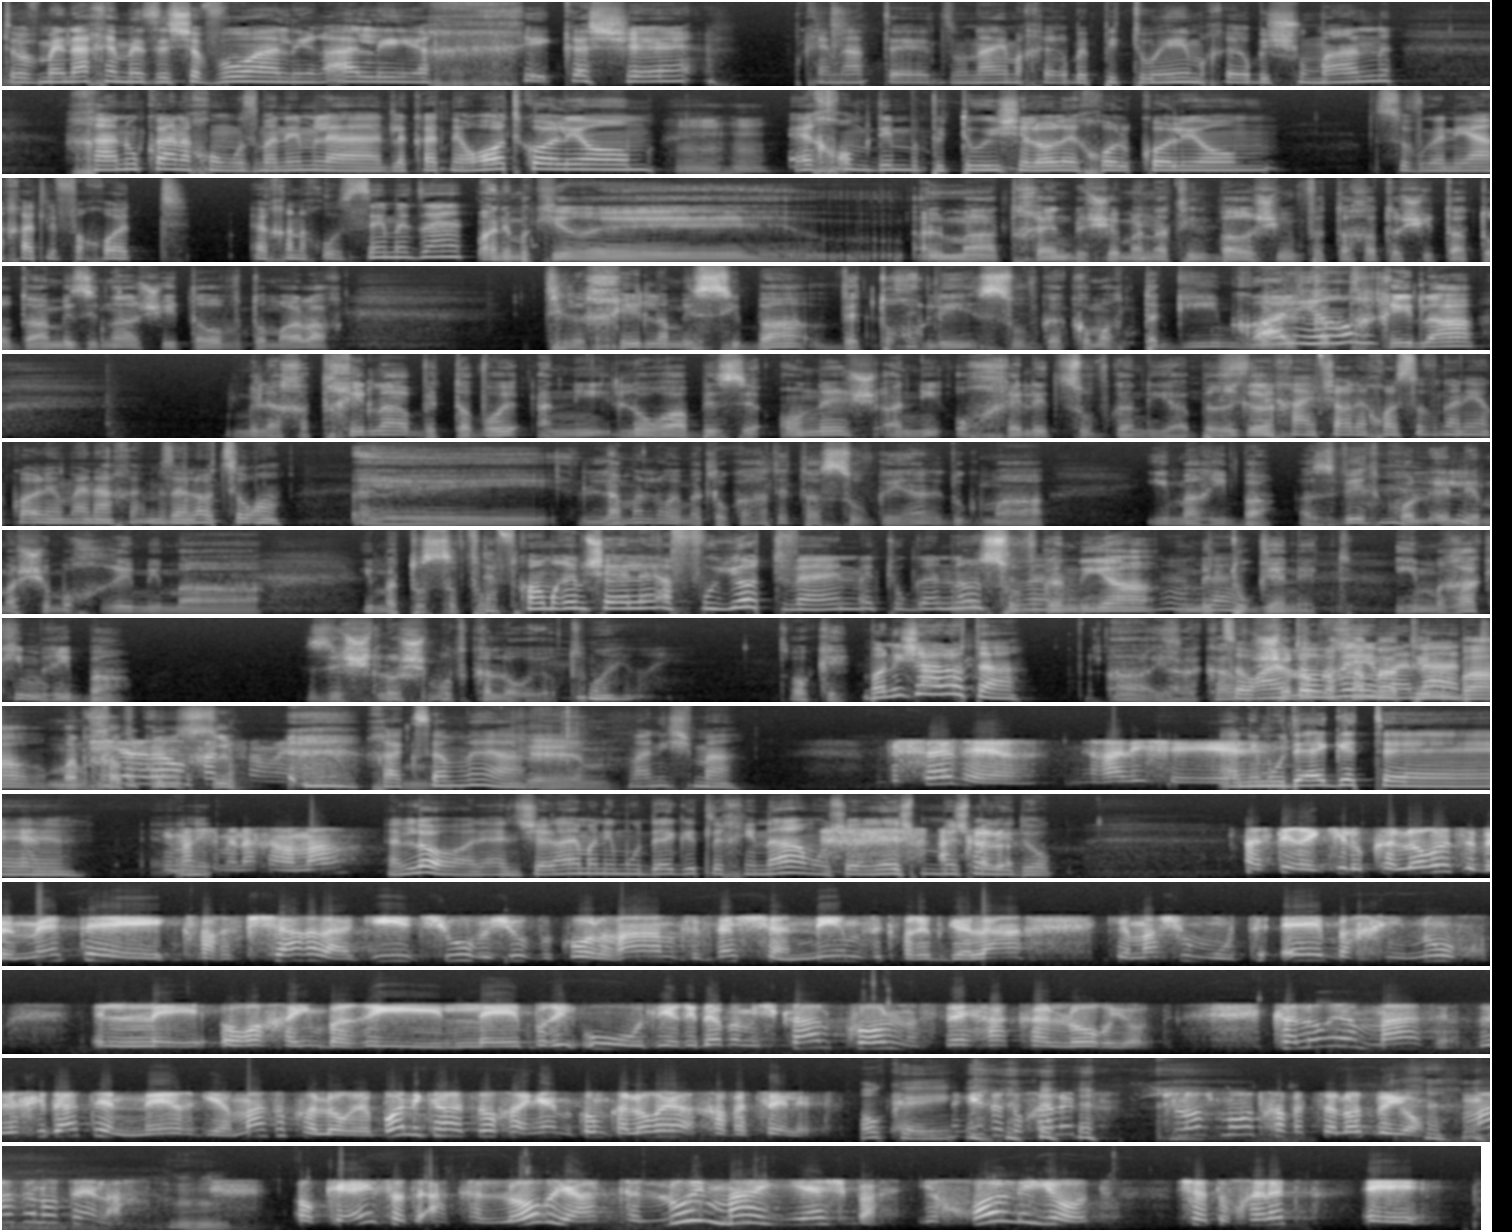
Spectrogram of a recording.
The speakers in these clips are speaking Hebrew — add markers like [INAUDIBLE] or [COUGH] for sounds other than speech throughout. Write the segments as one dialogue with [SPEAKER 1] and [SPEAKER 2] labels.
[SPEAKER 1] טוב, מנחם, איזה שבוע נראה לי הכי קשה מבחינת אה, תזונה עם הכי הרבה פיתויים, הכי הרבה שומן. חנוכה, אנחנו מוזמנים להדלקת נרות כל יום. איך עומדים בפיתוי שלא לאכול כל יום סופגניה אחת לפחות? איך אנחנו עושים את זה?
[SPEAKER 2] אני מכיר אה, אלמת חן בשם ענת ענבר, שהיא מפתחת את השיטה תודעה מזינה, שהיא תבוא ותאמר לך, תלכי למסיבה ותאכלי סופגניה. כלומר, תגיעי? מלכתחילה, מלכתחילה, ותבואי, אני לא רואה בזה עונש, אני אוכלת סופגניה. ברגע...
[SPEAKER 1] סליחה, אפשר לאכול סופגניה כל יום, מנחם, זה לא צורה.
[SPEAKER 2] אה, למה לא? אם את לוקחת את הסופגניה, לדוגמה, עם הריבה, עזבי את כל אלה, [LAUGHS] מה שמוכרים עם, ה... עם התוספות.
[SPEAKER 1] דווקא אומרים שאלה אפויות והן מטוגנות.
[SPEAKER 2] סופגניה
[SPEAKER 1] ו-.
[SPEAKER 2] מטוגנת, עם, רק עם ריבה, זה 300 קלוריות.
[SPEAKER 1] וואי וואי.
[SPEAKER 2] אוקיי.
[SPEAKER 1] בוא נשאל אותה.
[SPEAKER 2] אה, יאללה, קו.
[SPEAKER 1] צהריים
[SPEAKER 2] שלום לך,
[SPEAKER 1] טובים,
[SPEAKER 2] ענת
[SPEAKER 1] ענת.
[SPEAKER 2] ענבר, מנחת
[SPEAKER 3] שלום, חג
[SPEAKER 2] קורסים.
[SPEAKER 3] שמח.
[SPEAKER 1] חג שמח.
[SPEAKER 2] כן.
[SPEAKER 1] מה נשמע?
[SPEAKER 3] בסדר, נראה לי ש...
[SPEAKER 1] אני מודאגת... אה,
[SPEAKER 3] ממה
[SPEAKER 1] אני-
[SPEAKER 3] שמנחם אמר?
[SPEAKER 1] לא, אני- השאלה אם אני מודאגת לחינם, או שיש [LAUGHS] יש מה לדאוג.
[SPEAKER 3] אז תראי, כאילו קלוריות זה באמת, אה, כבר אפשר להגיד שוב ושוב בקול רם, לפני שנים זה כבר התגלה כמשהו מוטעה בחינוך לאורח חיים בריא, לבריאות, לירידה במשקל, כל נושא הקלוריות. קלוריה מה זה? זו יחידת אנרגיה, מה זו קלוריה? בואו נקרא לצורך העניין במקום קלוריה חבצלת.
[SPEAKER 1] אוקיי.
[SPEAKER 3] נגיד את אוכלת [LAUGHS] 300 חבצלות ביום, מה זה נותן לך? אוקיי, זאת אומרת, הקלוריה, תלוי מה יש בה. יכול להיות שאת אוכלת אה,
